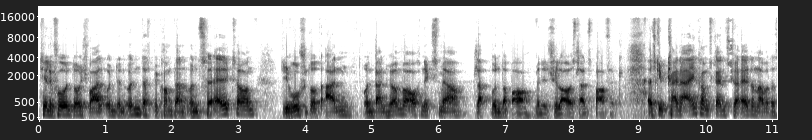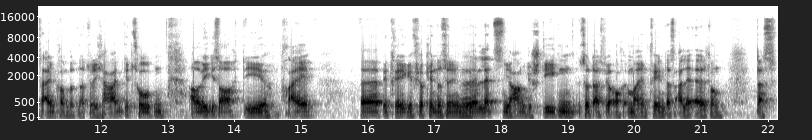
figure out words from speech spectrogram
Telefondurchwahl und und und. Das bekommt dann unsere Eltern. Die rufen dort an und dann hören wir auch nichts mehr. Klappt wunderbar mit den Schülerauslands BAföG. Es gibt keine Einkommensgrenze für Eltern, aber das Einkommen wird natürlich herangezogen. Aber wie gesagt, die Freibeträge für Kinder sind in den letzten Jahren gestiegen, sodass wir auch immer empfehlen, dass alle Eltern das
